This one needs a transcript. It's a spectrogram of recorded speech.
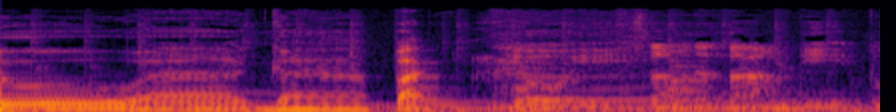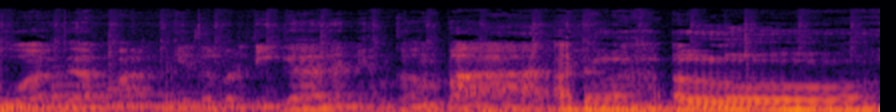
Tua Gapat Yoi, selamat datang di Tua Gapa Kita bertiga dan yang keempat adalah lo.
